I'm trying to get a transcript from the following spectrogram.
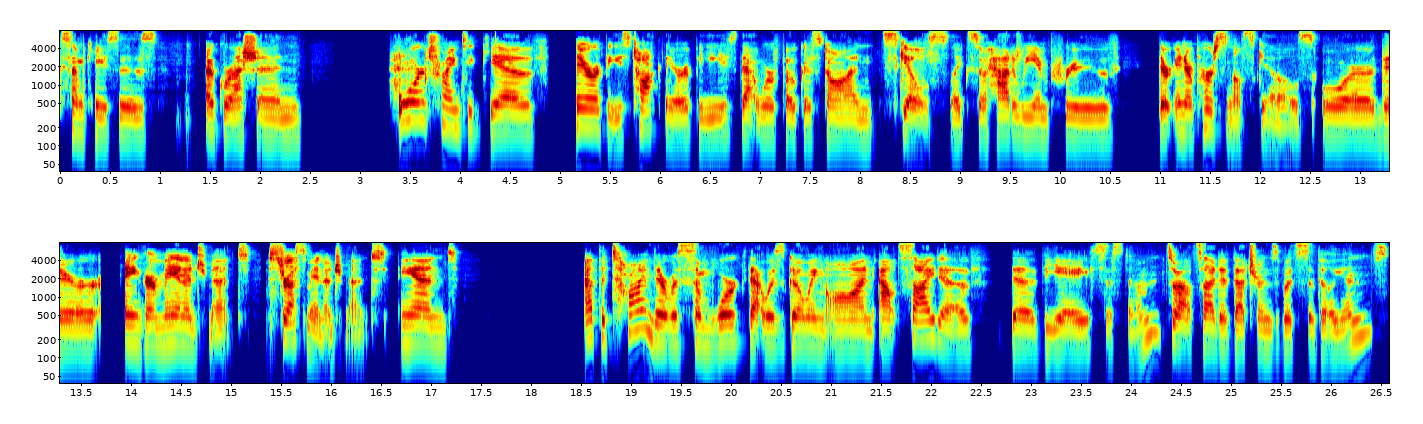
some cases aggression or trying to give therapies, talk therapies that were focused on skills. Like, so how do we improve their interpersonal skills or their anger management, stress management? And at the time, there was some work that was going on outside of the VA system, so outside of veterans with civilians,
